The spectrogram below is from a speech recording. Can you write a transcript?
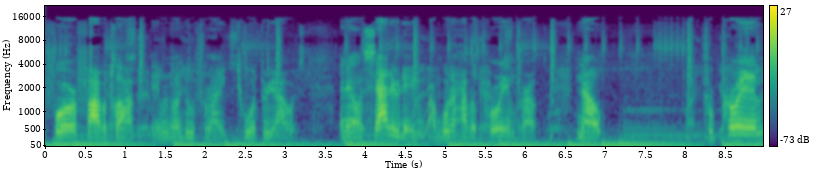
4 or 5 o'clock, and we're going to do it for like two or three hours. And then on Saturday, I'm going to have a pro am tryout. Now, for pro am,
